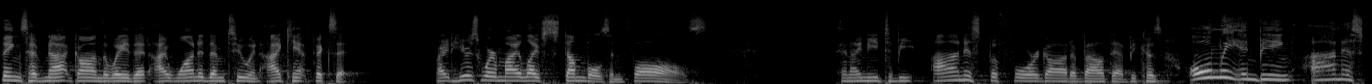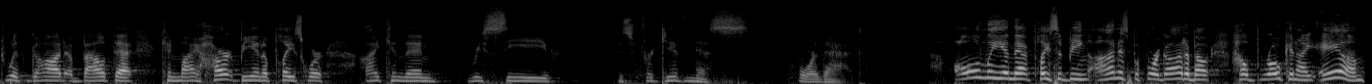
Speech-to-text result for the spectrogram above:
things have not gone the way that I wanted them to, and I can't fix it. Right? Here's where my life stumbles and falls. And I need to be honest before God about that because only in being honest with God about that can my heart be in a place where I can then receive His forgiveness for that. Only in that place of being honest before God about how broken I am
